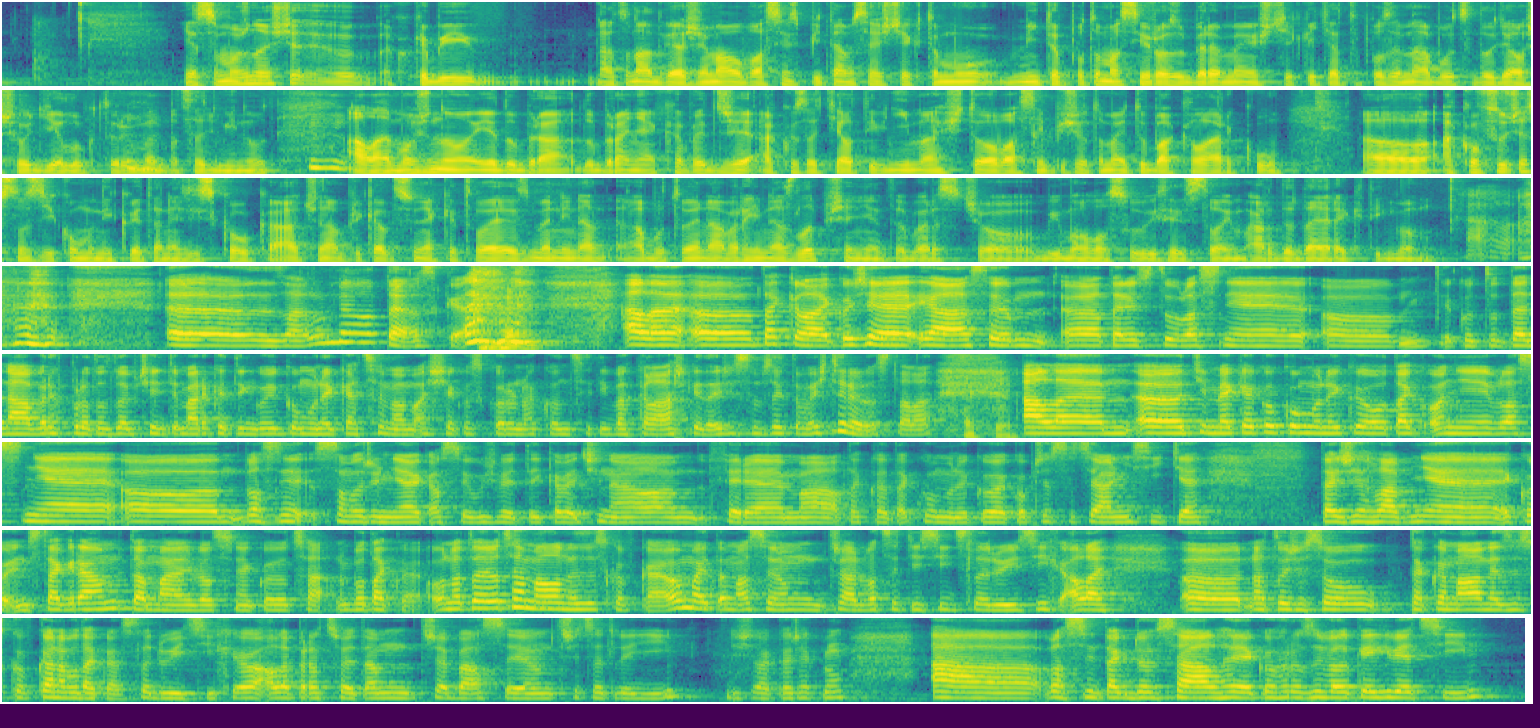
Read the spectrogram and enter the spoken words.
Já jsem možno ještě, jako keby na to nadviažem, ale vlastne spýtam sa ešte k tomu, my to potom asi rozbereme ešte, keď ťa to pozrieme na budúce do ďalšieho dielu, ktorý má 20 mhm. minút, mm-hmm. ale možno je dobrá, dobrá nejaká vec, že ako zatiaľ ty vnímaš to a vlastne píš o tom aj tú bakalárku, uh, ako v súčasnosti komunikuje tá neziskovka a čo napríklad sú nejaké tvoje zmeny na, alebo tvoje návrhy na zlepšenie, tebars, čo by mohlo súvisieť s tvojím art directingom? Uh, záludná otázka. Ale uh, takhle, jakože já jsem uh, tady tu vlastně, uh, jako to, ten návrh pro to zlepšení ty marketingové komunikace mám až jako skoro na konci té bakalářky, takže jsem se k tomu ještě nedostala. Okay. Ale uh, tím, jak jako komunikují, tak oni vlastně, uh, vlastně samozřejmě, jak asi už teďka většina firm a takhle tak komunikují jako přes sociální sítě, takže hlavně jako Instagram, tam mají vlastně jako docela, nebo takhle, ona to je docela malá neziskovka, jo, mají tam asi jenom třeba 20 tisíc sledujících, ale uh, na to, že jsou takhle malá neziskovka, nebo takhle sledujících, jo, ale pracuje tam třeba asi jenom 30 lidí, když to takhle řeknu, a vlastně tak dosáhly jako hrozně velkých věcí,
